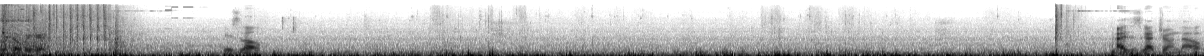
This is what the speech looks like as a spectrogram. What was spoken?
He's over here. He's low. I just got droned out.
